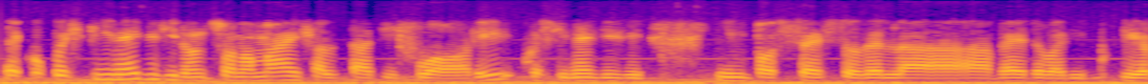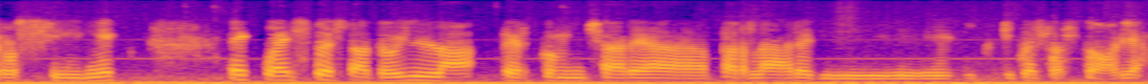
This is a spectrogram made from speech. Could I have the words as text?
Ecco, questi inediti non sono mai saltati fuori, questi inediti in possesso della vedova di, di Rossini e questo è stato il là per cominciare a parlare di, di, di questa storia.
